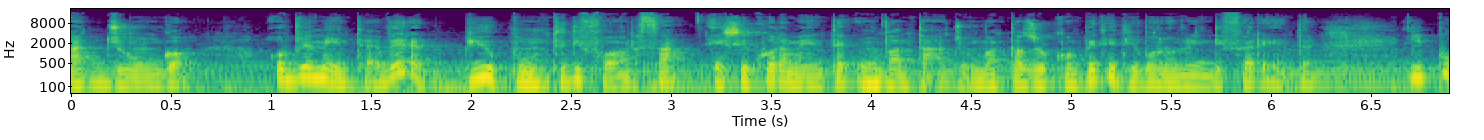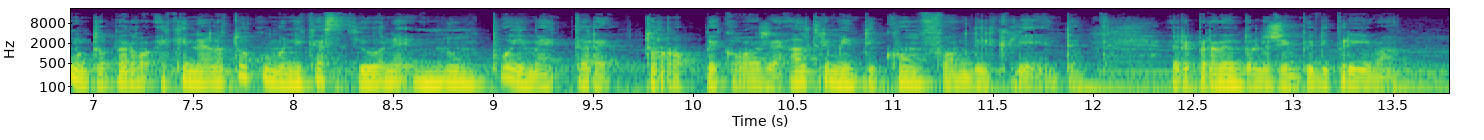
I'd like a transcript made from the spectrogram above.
Aggiungo Ovviamente avere più punti di forza è sicuramente un vantaggio, un vantaggio competitivo non indifferente. Il punto però è che nella tua comunicazione non puoi mettere troppe cose, altrimenti confondi il cliente. Riprendendo l'esempio di prima,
